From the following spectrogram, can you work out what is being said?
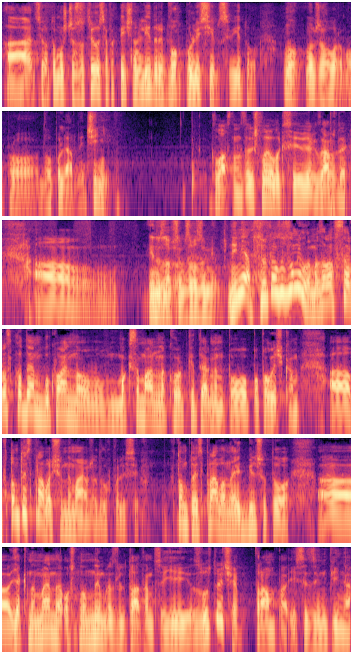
а, цього, тому що зустрілися фактично лідери двох полюсів світу. Ну, ми вже говоримо про двополярний чи ні? Класно зайшли, Олексію, як завжди. А, І не зовсім зрозуміло. ні, ні, абсолютно зрозуміло. Ми зараз все розкладемо буквально в максимально короткий термін по, по поличкам. А, в тому то й справа, що немає вже двох полюсів. В тому то й справа навіть більше того, як на мене, основним результатом цієї зустрічі Трампа і Сі Цзіньпіня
